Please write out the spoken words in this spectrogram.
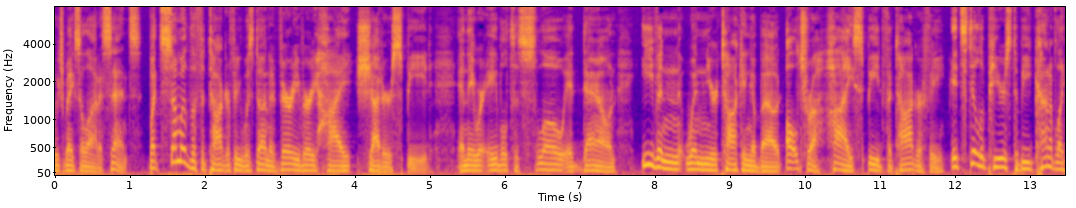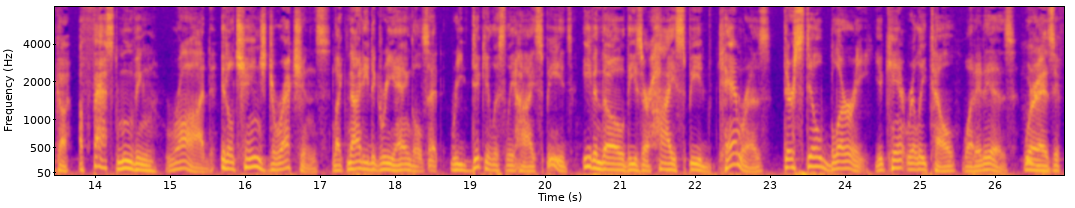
which makes a lot of sense. But some of the photography was done at very, very high shutter speed, and they were able to slow it down. Even when you're talking about ultra high speed photography, it still appears to be kind of like a, a fast moving rod. It'll change directions, like 90 degree angles at ridiculously high speeds. Even though these are high speed cameras, they're still blurry. You can't really tell what it is. Hmm. Whereas if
